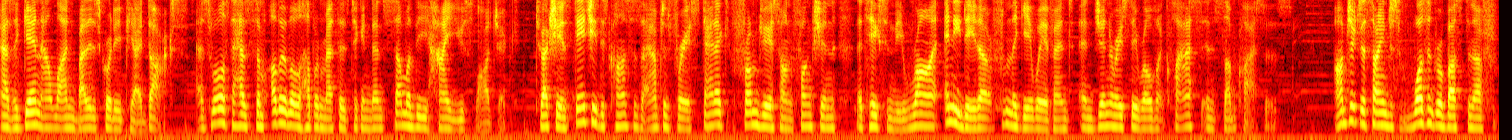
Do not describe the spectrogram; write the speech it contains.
as again outlined by the Discord API docs, as well as to have some other little helper methods to condense some of the high use logic. To actually instantiate these classes, I opted for a static from JSON function that takes in the raw any data from the gateway event and generates the relevant class and subclasses. Object assign just wasn't robust enough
